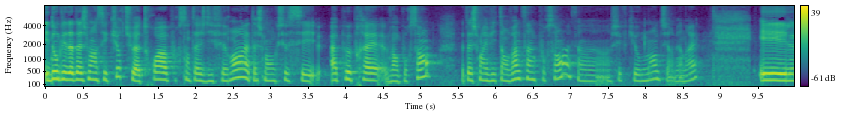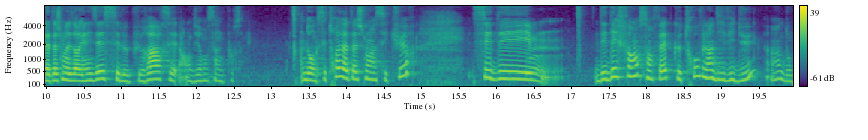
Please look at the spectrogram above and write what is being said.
Et donc les attachements insécures, tu as trois pourcentages différents. L'attachement anxieux, c'est à peu près 20%. L'attachement évitant, 25%. C'est un, chiffre qui augmente, j'y reviendrai. Et l'attachement désorganisé, c'est le plus rare, c'est environ 5%. Donc ces trois attachements insécures, c'est des, des défenses en fait que trouve l'individu, hein, donc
